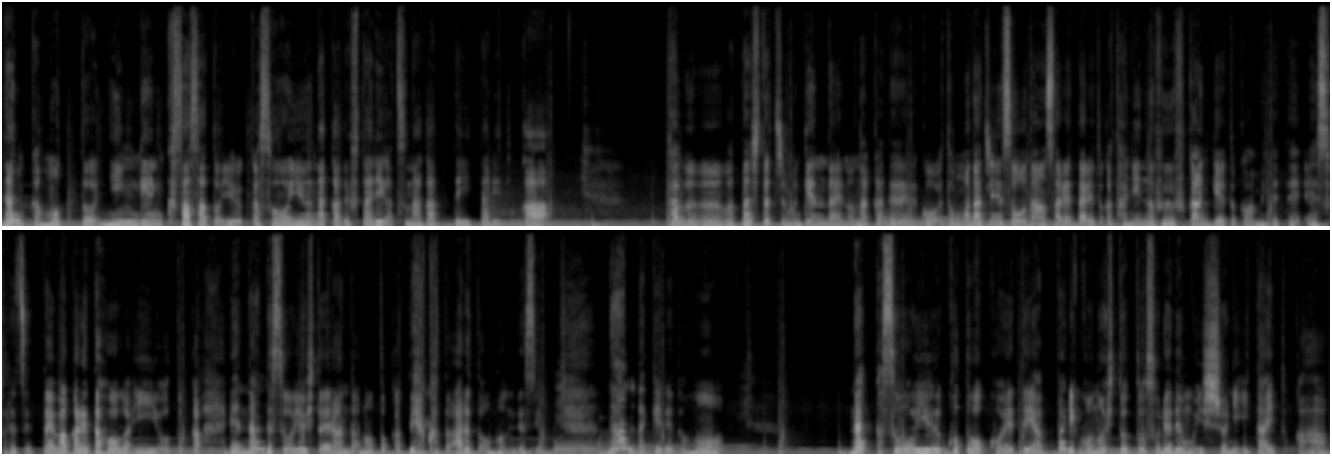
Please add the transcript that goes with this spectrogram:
なんかもっと人間臭さというかそういう中で2人がつながっていたりとか多分私たちも現代の中でこう友達に相談されたりとか他人の夫婦関係とかを見ててえそれ絶対別れた方がいいよとかえなんでそういう人選んだのとかっていうことあると思うんですよ。なんだけれどもなんかそういうことを超えてやっぱりこの人とそれでも一緒にいたいとか、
